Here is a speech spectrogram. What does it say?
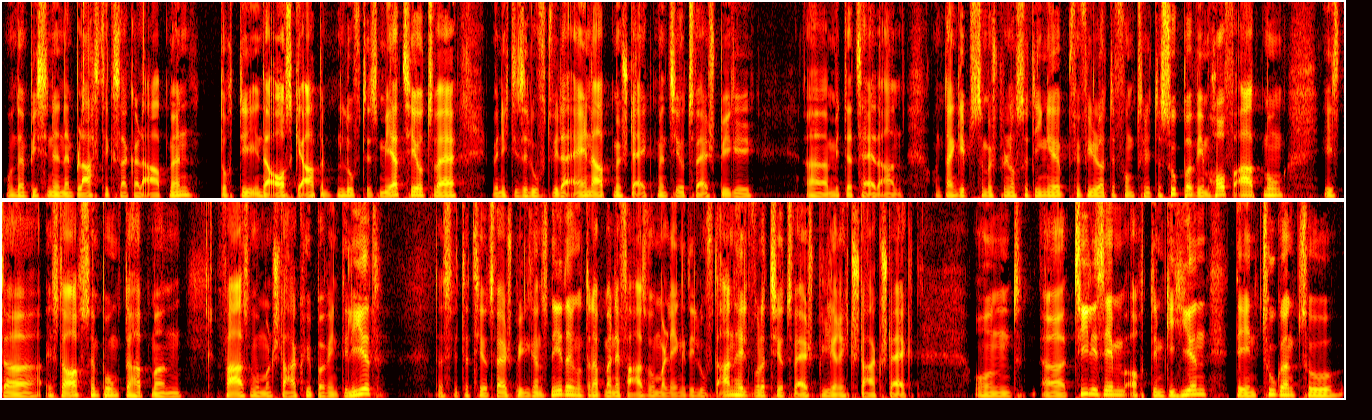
und ein bisschen in einen Plastiksackerl atmen. Durch die in der ausgeatmeten Luft ist mehr CO2. Wenn ich diese Luft wieder einatme, steigt mein CO2-Spiegel äh, mit der Zeit an. Und dann gibt es zum Beispiel noch so Dinge, für viele Leute funktioniert das super, wie im Hof-Atmung ist da, ist da auch so ein Punkt, da hat man Phasen, wo man stark hyperventiliert, das wird der CO2-Spiegel ganz niedrig und dann hat man eine Phase, wo man länger die Luft anhält, wo der CO2-Spiegel recht stark steigt. Und äh, Ziel ist eben auch dem Gehirn den Zugang zu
